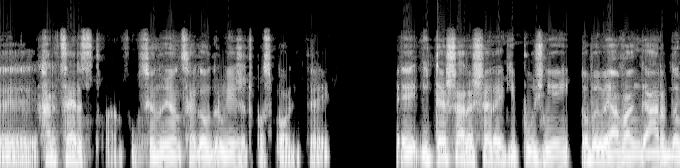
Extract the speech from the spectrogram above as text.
y, harcerstwa funkcjonującego w II Rzeczpospolitej. Y, I te szare szeregi później to były awangardą,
